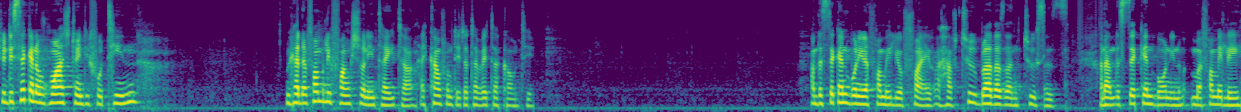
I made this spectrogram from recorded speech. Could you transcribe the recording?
22nd of March 2014, we had a family function in Taita. I come from Taita Taveta County. I'm the second born in a family of five. I have two brothers and two sisters. And I'm the second born in my family,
